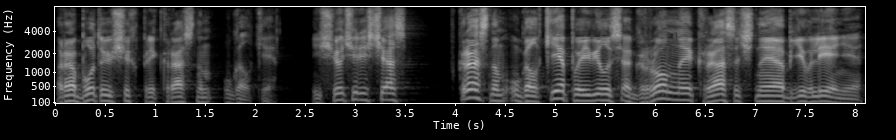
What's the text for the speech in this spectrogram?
работающих при Красном уголке. Еще через час в Красном уголке появилось огромное красочное объявление,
